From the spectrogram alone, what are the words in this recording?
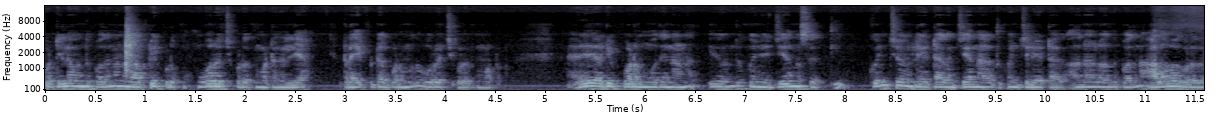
குட்டிலாம் வந்து பார்த்தோன்னா நம்ம அப்படியே கொடுப்போம். ஊற வச்சு கொடுக்க மாட்டோங்க இல்லையா? ட்ரை ஃபுட்டாக போடும்போது ஊற வச்சு கொடுக்க மாட்டோம். நிறைய அடி போடும் போது என்னென்னா இது வந்து கொஞ்சம் ஜீரண சக்தி கொஞ்சம் லேட் ஆகும். ஜீரணம் ஆகிறது கொஞ்சம் லேட் ஆகும். அதனால் வந்து பார்த்தோன்னா அளவாக கொடுக்குறது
